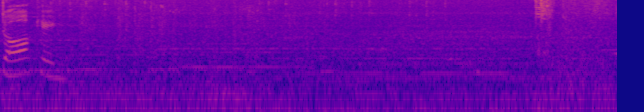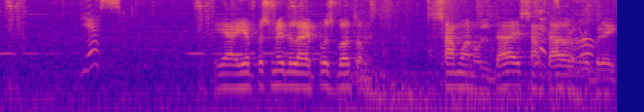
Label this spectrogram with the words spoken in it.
Stalking. Yes, Yeah, you push middle, I push bottom. Someone will die, some Let's tower go. will break.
